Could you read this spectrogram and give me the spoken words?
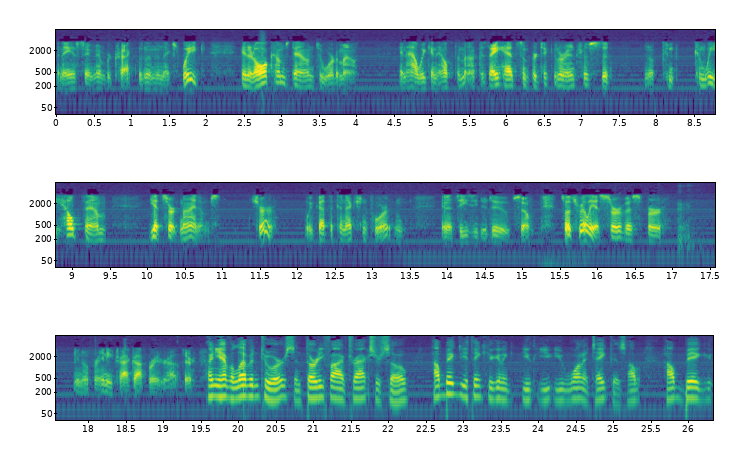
an ASA member track within the next week. And it all comes down to word of mouth and how we can help them out because they had some particular interests that, you know, can, can we help them get certain items? Sure, we've got the connection for it, and, and it's easy to do. So, so it's really a service for, you know, for any track operator out there. And you have 11 tours and 35 tracks or so. How big do you think you're going to you you, you want to take this? How how big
